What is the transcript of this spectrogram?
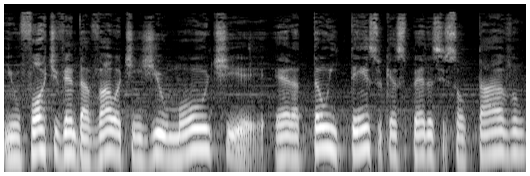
e um forte vendaval atingiu o monte, era tão intenso que as pedras se soltavam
